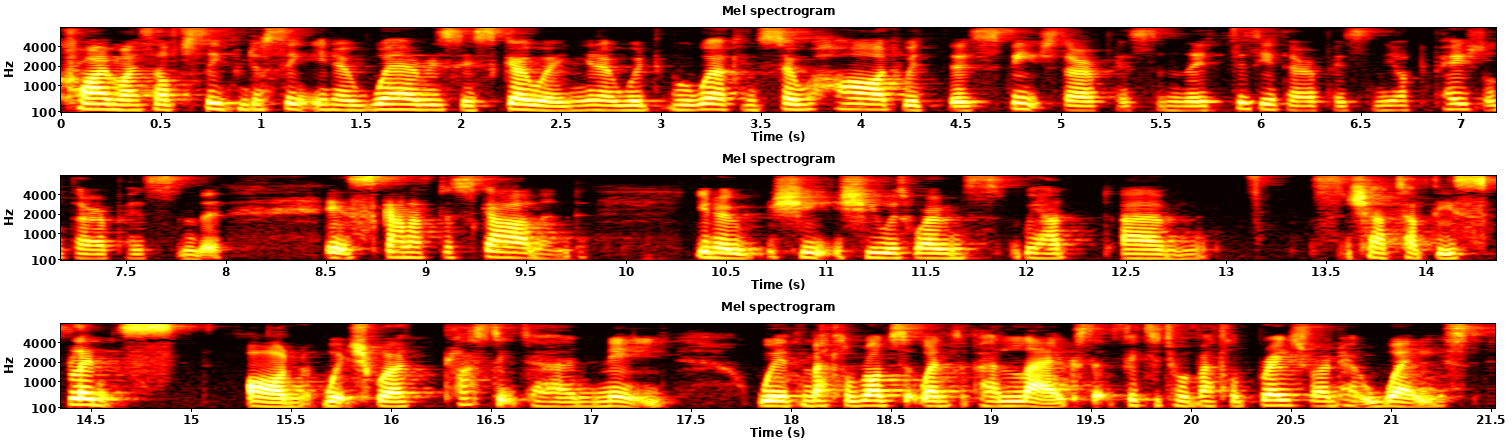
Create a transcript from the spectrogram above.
cry myself to sleep and just think, you know, where is this going? You know, we're, we're working so hard with the speech therapists and the physiotherapists and the occupational therapists and the, it's scan after scan. And, you know, she, she was wearing, we had, um, she had to have these splints on, which were plastic to her knee with metal rods that went up her legs that fitted to a metal brace around her waist.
